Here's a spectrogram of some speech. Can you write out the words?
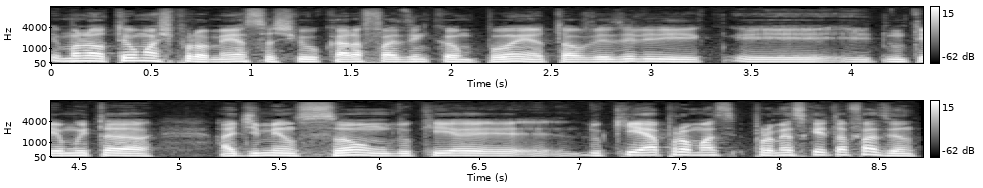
Emanuel, tem umas promessas que o cara faz em campanha, talvez ele, ele, ele não tenha muita a dimensão do que é, do que é a promessa, promessa que ele está fazendo.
